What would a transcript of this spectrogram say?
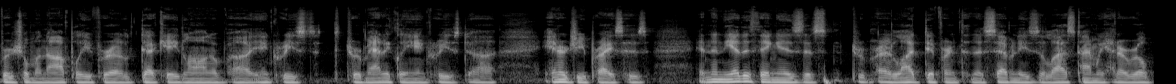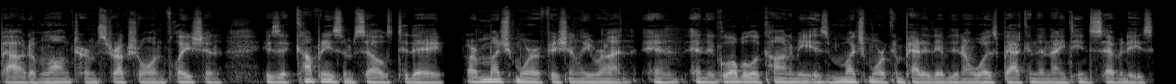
virtual monopoly for a decade long of uh, increased, dramatically increased uh, energy prices. And then the other thing is it's a lot different than the 70s. The last time we had a real bout of long term structural inflation is that companies themselves today are much more efficiently run and, and the global economy is much more competitive than it was back in the 1970s.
